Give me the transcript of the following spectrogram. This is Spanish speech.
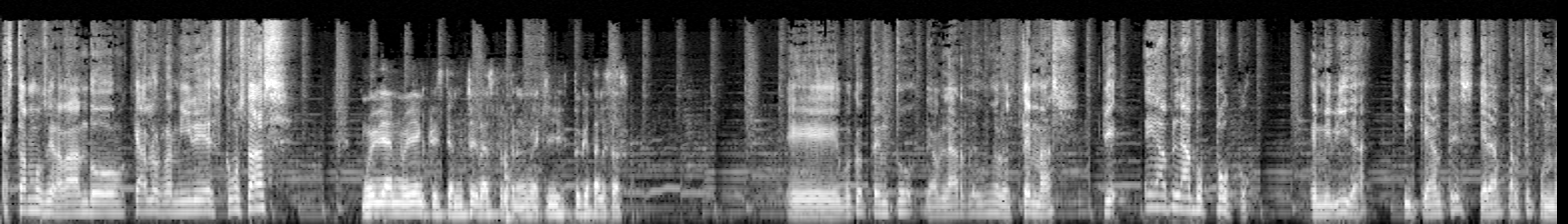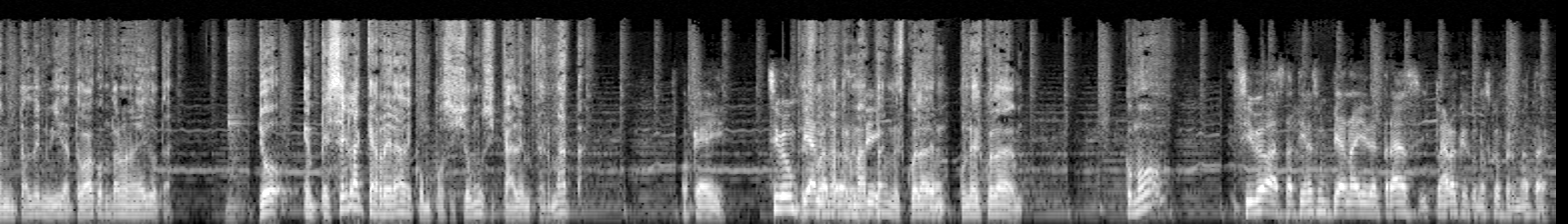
Estamos grabando. Carlos Ramírez, ¿cómo estás? Muy bien, muy bien, Cristian. Muchas gracias por tenerme aquí. ¿Tú qué tal estás? Eh, muy contento de hablar de uno de los temas que he hablado poco en mi vida y que antes eran parte fundamental de mi vida. Te voy a contar una anécdota. Yo empecé la carrera de composición musical en Fermata. Ok. Sí veo un piano. Suena Fermata, una escuela de, una escuela de, ¿Cómo? Sí veo, hasta tienes un piano ahí detrás y claro que conozco Fermata.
